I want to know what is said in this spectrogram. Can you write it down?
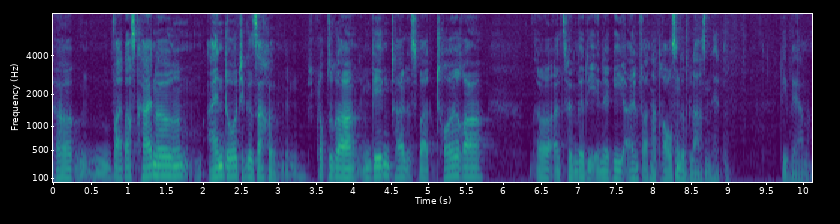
äh, war das keine eindeutige Sache. Ich glaube sogar im Gegenteil, es war teurer, äh, als wenn wir die Energie einfach nach draußen geblasen hätten, die Wärme.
